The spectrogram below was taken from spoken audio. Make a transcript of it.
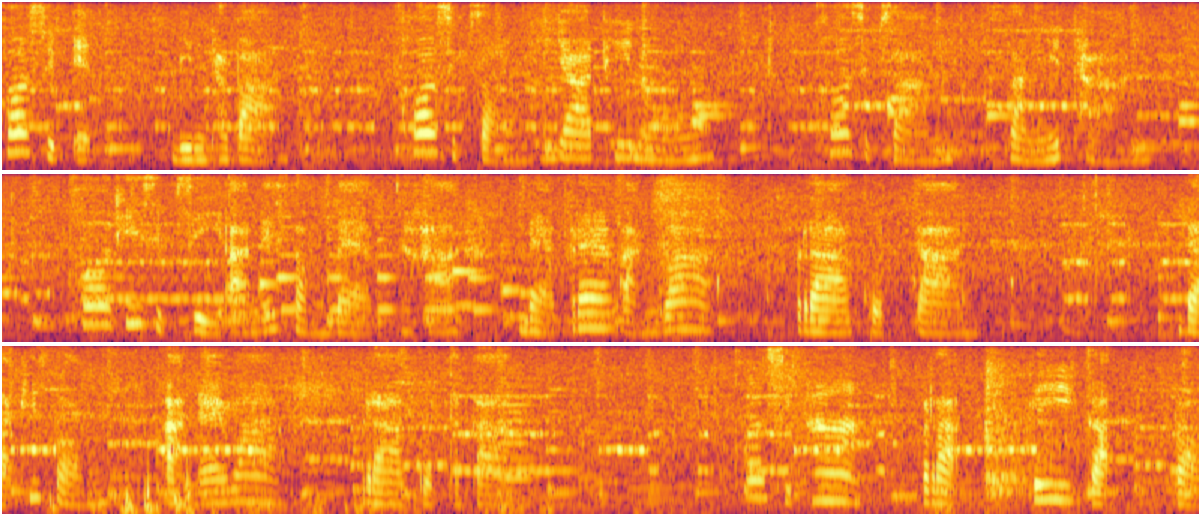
ข้อ 11 บินทบาท ข้อ 12 ญาติพี่น้อง ข้อ 13 สันนิษฐาน ข้อที่ 14 อ่านได้ 2 แบบนะคะ แบบแรกอ่านว่า ปรากฏการ แบบที่ 2 อ่านได้ว่า ปรากฏการข้อ 15 กระปรี้กระเป่า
